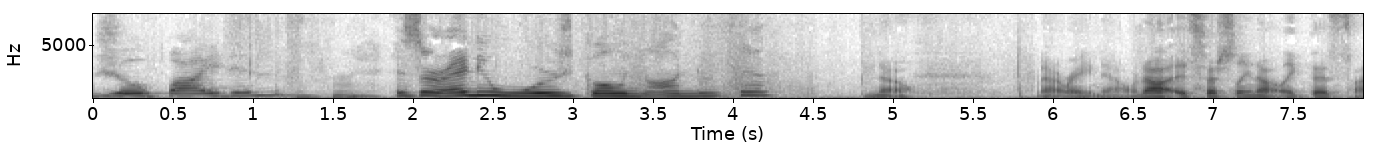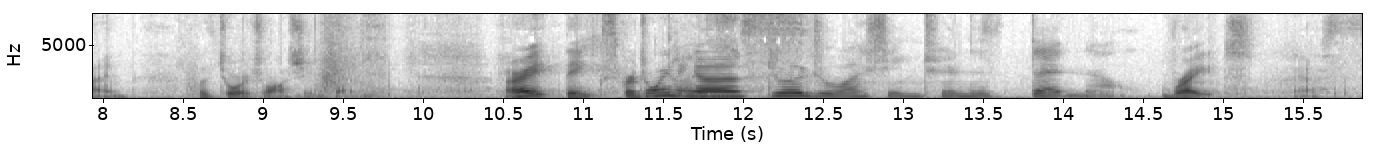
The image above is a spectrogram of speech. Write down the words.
Joe Biden. hmm Is there any wars going on with him? No, not right now. Not especially not like this time with George Washington. All right, thanks for joining us. George Washington is dead now. Right. Yes.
